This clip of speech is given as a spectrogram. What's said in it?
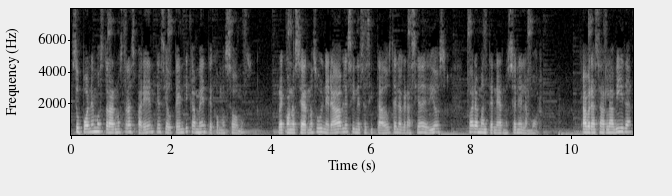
supone mostrarnos transparentes y auténticamente como somos, reconocernos vulnerables y necesitados de la gracia de Dios para mantenernos en el amor, abrazar la vida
